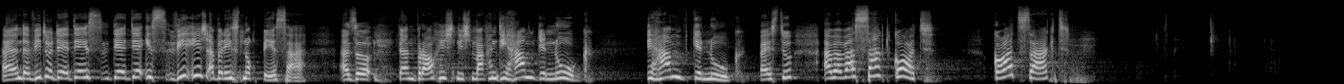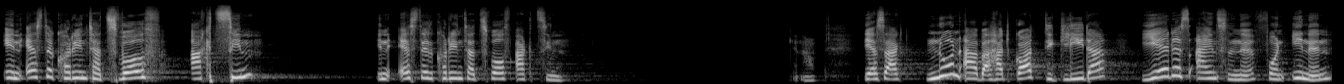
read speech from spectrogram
Ja, der Vito, der, der, ist, der, der ist wie ich, aber der ist noch besser. Also dann brauche ich nicht machen. Die haben genug. Die haben genug, weißt du? Aber was sagt Gott? Gott sagt, in 1. Korinther 12, 18, in 1. Korinther 12, 18, genau, der sagt, nun aber hat Gott die Glieder, jedes einzelne von ihnen,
